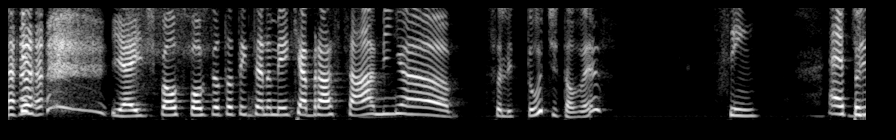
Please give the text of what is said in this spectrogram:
e aí, tipo, aos poucos eu tô tentando meio que abraçar a minha solitude, talvez? Sim. É, De porque.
